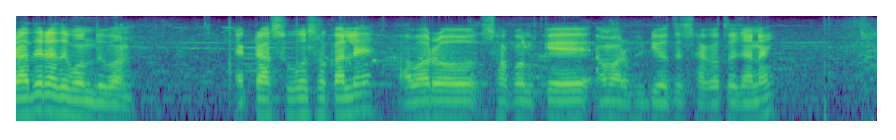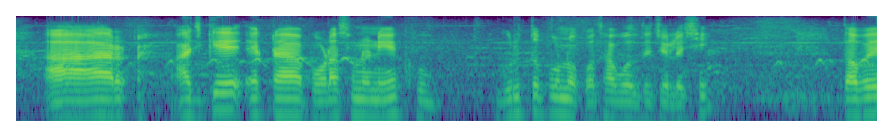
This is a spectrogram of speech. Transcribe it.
রাধে রাধে বন্ধুগণ। একটা শুভ সকালে আবারও সকলকে আমার ভিডিওতে স্বাগত জানাই। আর আজকে একটা পড়াশোনা নিয়ে খুব গুরুত্বপূর্ণ কথা বলতে চলেছি। তবে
